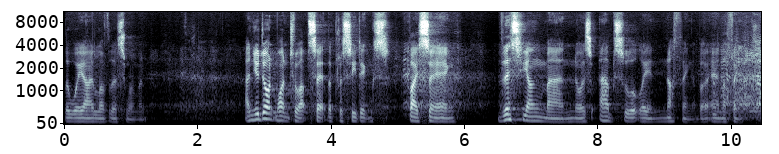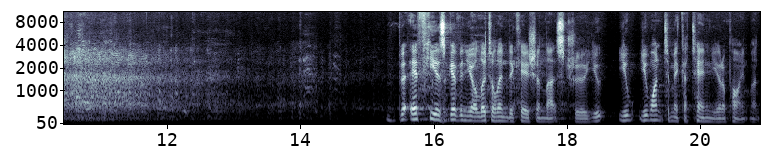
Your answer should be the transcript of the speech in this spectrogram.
the way I love this woman. and you don't want to upset the proceedings by saying, This young man knows absolutely nothing about anything. But if he has given you a little indication that's true, you, you, you want to make a 10 year appointment.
